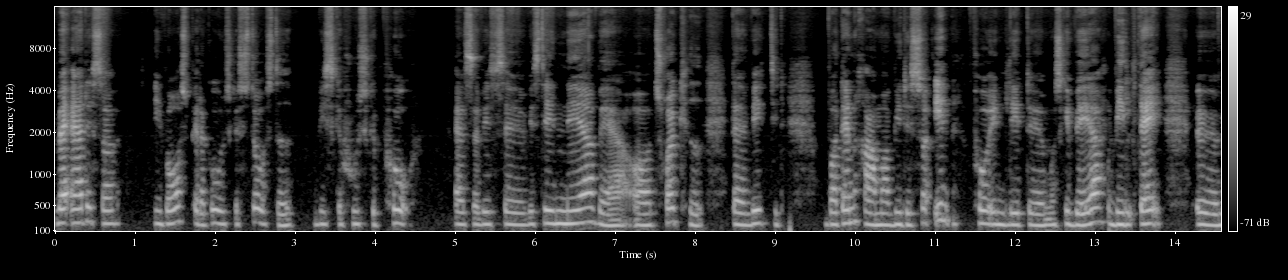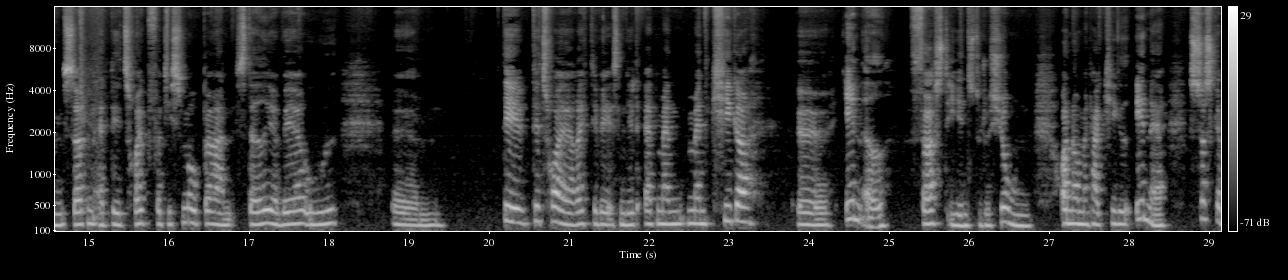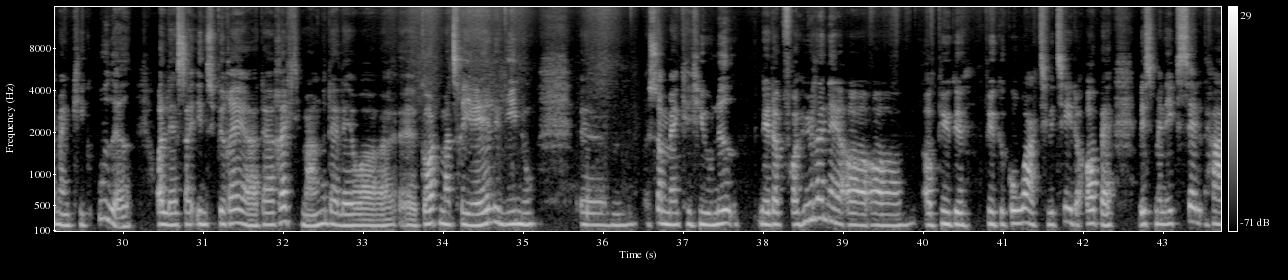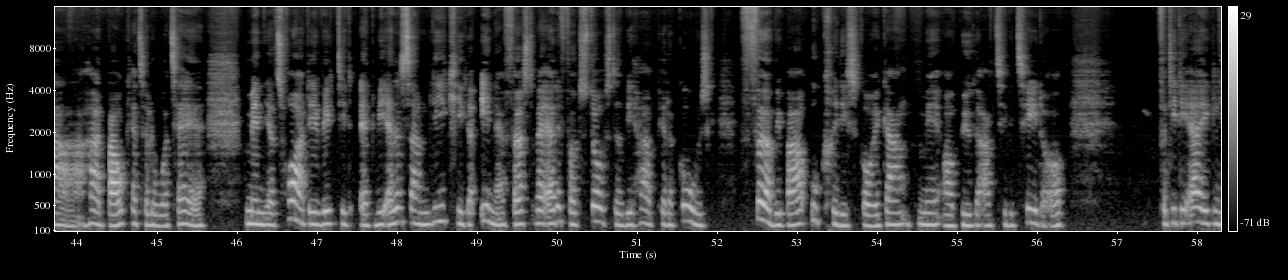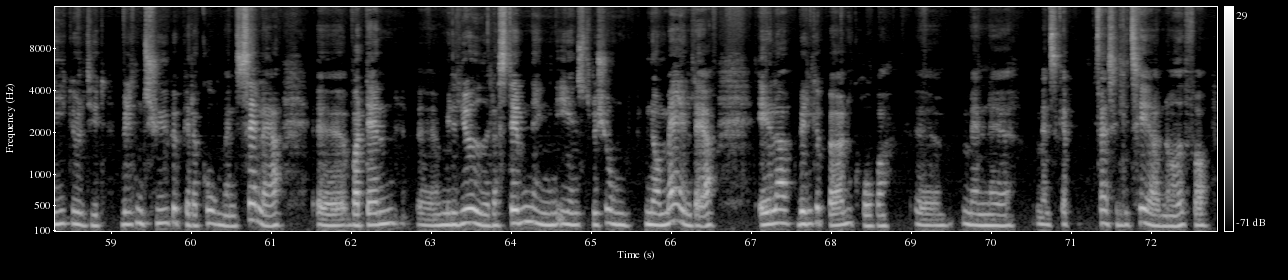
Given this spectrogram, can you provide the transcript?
hvad er det så i vores pædagogiske ståsted, vi skal huske på? Altså hvis, øh, hvis det er nærvær og tryghed, der er vigtigt, hvordan rammer vi det så ind på en lidt øh, måske være vild dag, øh, sådan at det er trygt for de små børn stadig at være ude. Øh, det, det tror jeg er rigtig væsentligt, at man, man kigger øh, indad først i institutionen, og når man har kigget indad, så skal man kigge udad og lade sig inspirere. Der er rigtig mange, der laver øh, godt materiale lige nu, øh, som man kan hive ned netop fra hylderne og, og, og bygge bygge gode aktiviteter op af, hvis man ikke selv har, har et bagkatalog at tage af. Men jeg tror, det er vigtigt, at vi alle sammen lige kigger ind af først, hvad er det for et ståsted, vi har pædagogisk, før vi bare ukritisk går i gang med at bygge aktiviteter op. Fordi det er ikke ligegyldigt, hvilken type pædagog man selv er, øh, hvordan øh, miljøet eller stemningen i institutionen normalt er, eller hvilke børnegrupper øh, man, øh, man skal facilitere noget for.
